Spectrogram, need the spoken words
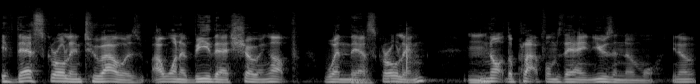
if they're scrolling two hours, I want to be there showing up when they're scrolling, Mm. not the platforms they ain't using no more. You know,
